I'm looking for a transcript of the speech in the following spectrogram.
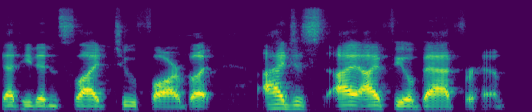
that he didn't slide too far. But I just I, I feel bad for him.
